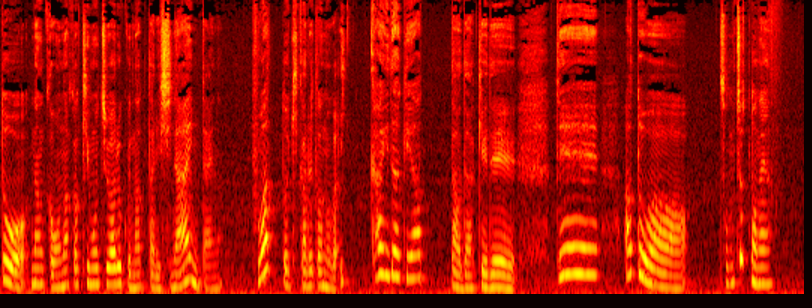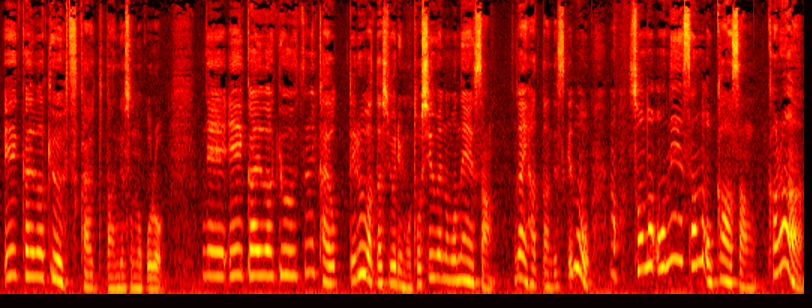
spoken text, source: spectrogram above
となんかお腹気持ち悪くなったりしない？みたいな。ふわっと聞かれたのが1回だけあっただけでであとはそのちょっとね英会話教室通ってたんでその頃で英会話教室に通ってる私よりも年上のお姉さんがいはったんですけど、まあ、そのお姉さんのお母さんから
